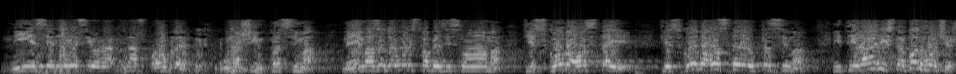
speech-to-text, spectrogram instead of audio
Nije se riješio na, naš problem u našim prsima. Nema zadovoljstva bez islama. Tjeskoba ostaje. Tjeskoba ostaje u prsima. I ti radiš šta god hoćeš.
